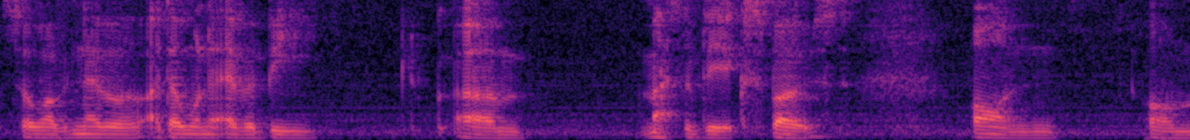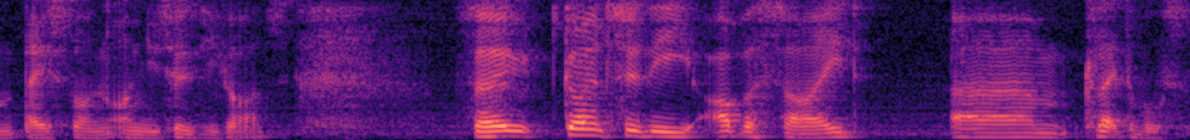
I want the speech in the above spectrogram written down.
So I would never. I don't want to ever be um, massively exposed on on based on on utility cards. So going to the other side, um, collectibles.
